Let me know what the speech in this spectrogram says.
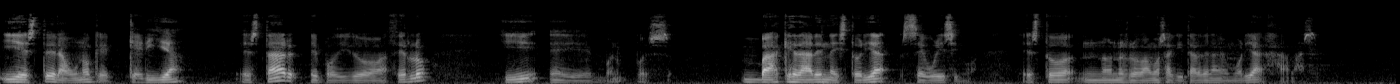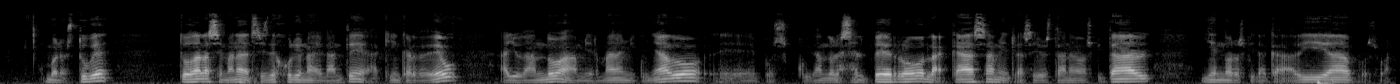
y este era uno que quería estar, he podido hacerlo y eh, bueno, pues va a quedar en la historia segurísimo. Esto no nos lo vamos a quitar de la memoria jamás. Bueno, estuve toda la semana del 6 de julio en adelante aquí en Cardedeu ayudando a mi hermana y mi cuñado, eh, pues cuidándoles el perro, la casa, mientras ellos estaban en el hospital, yendo al hospital cada día, pues bueno,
